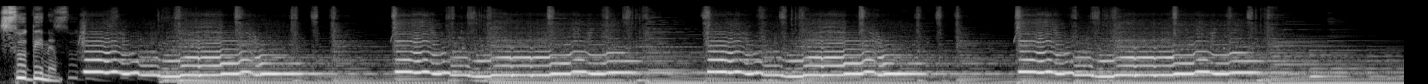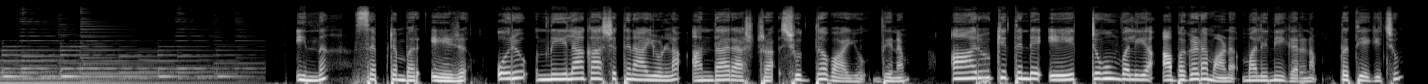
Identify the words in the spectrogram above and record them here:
സുദിനം. ഇന്ന് സെപ്റ്റംബർ ഏഴ് ഒരു നീലാകാശത്തിനായുള്ള അന്താരാഷ്ട്ര ശുദ്ധവായു ദിനം. ആരോഗ്യത്തിന്റെ ഏറ്റവും വലിയ അപകടമാണ് മലിനീകരണം. പ്രത്യേകിച്ചും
